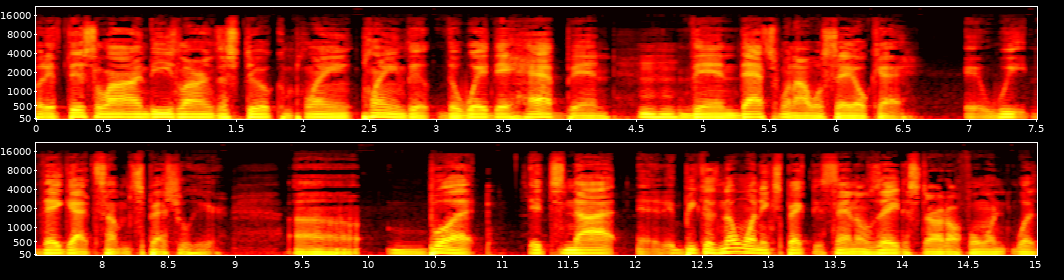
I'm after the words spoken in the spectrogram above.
but if this line, these lines are still complain, playing the, the way they have been, then that's when I will say, okay, we they got something special here. Uh, but it's not because no one expected San Jose to start off on what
